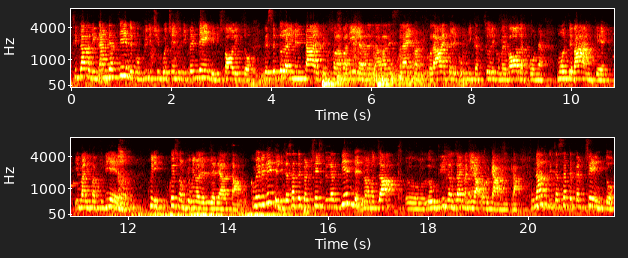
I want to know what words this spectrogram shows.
Si tratta di grandi aziende con più di 500 dipendenti, di solito del settore alimentare, penso alla Barilla, alla Nestlé in particolare, telecomunicazioni come Vodafone, molte banche, il manifatturiero quindi queste sono più o meno le, le realtà. Come vedete il 17% delle aziende lo, già, eh, lo, utilizzano già in maniera organica, un altro 17%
